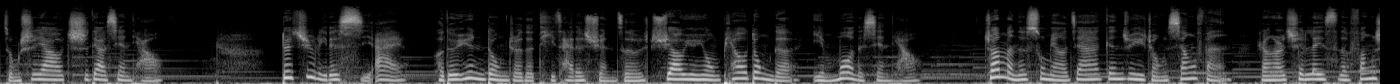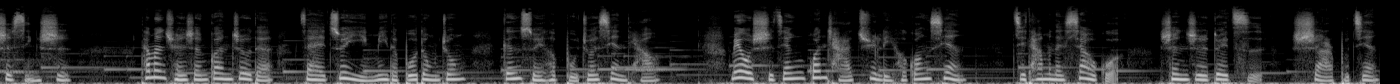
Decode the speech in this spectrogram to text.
总是要吃掉线条。对距离的喜爱和对运动着的题材的选择，需要运用飘动的隐没的线条。专门的素描家根据一种相反然而却类似的方式行事，他们全神贯注地在最隐秘的波动中跟随和捕捉线条，没有时间观察距离和光线及它们的效果，甚至对此视而不见，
